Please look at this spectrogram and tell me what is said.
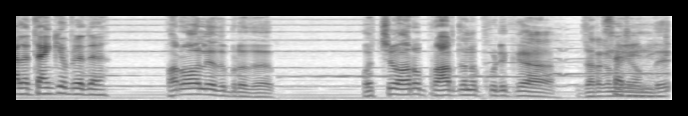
చాలా థ్యాంక్ యూ బ్రదర్ పర్వాలేదు బ్రదర్ వచ్చే వారం ప్రార్థన కూడిక జరగనే. ఉంది.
